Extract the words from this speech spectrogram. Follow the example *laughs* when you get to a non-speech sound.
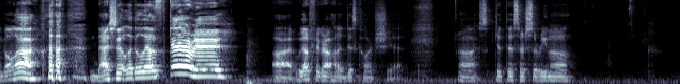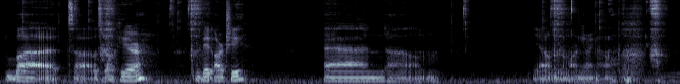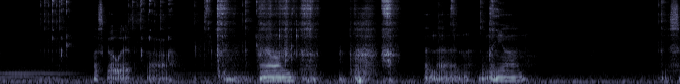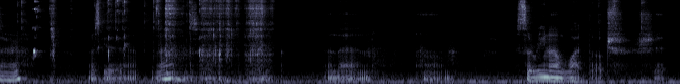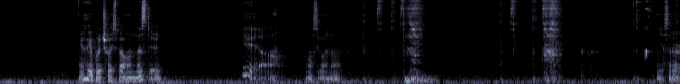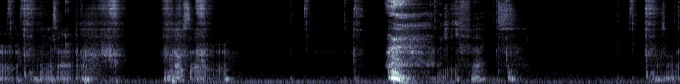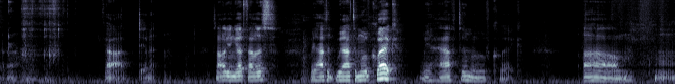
ain't gonna lie. *laughs* that shit look a little scary. Alright, we gotta figure out how to discard shit. Uh, get this, there's Serena. But, uh, let's go here. Big Archie. And, um, yeah, I don't need a Marnie right now. Let's go with, uh, um, and then Minion. Yes, sir. Let's get that. And then um, Serena what though? Shit. I guess I could put a choice spell on this dude. Yeah. I don't see why not. Yes, sir. Yes, sir. No, sir. *sighs* Effect. God damn it. It's not looking good, fellas. We have to we have to move quick. We have to move quick. Um hmm.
